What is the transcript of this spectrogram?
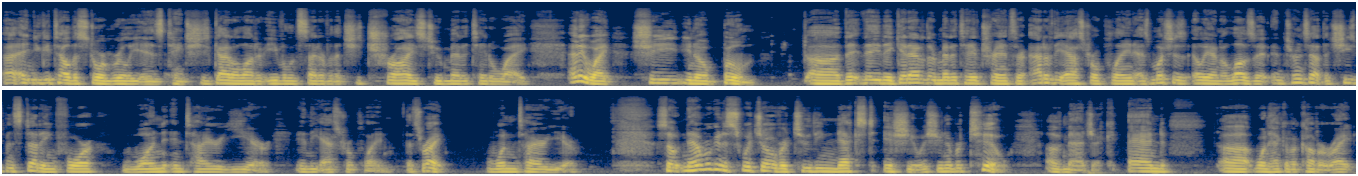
uh, and you can tell the storm really is tainted. She's got a lot of evil inside of her that she tries to meditate away. Anyway, she, you know, boom, uh, they, they, they get out of their meditative trance. They're out of the astral plane as much as Illyana loves it. And it turns out that she's been studying for one entire year in the astral plane. That's right, one entire year. So now we're going to switch over to the next issue, issue number two of Magik. And uh, one heck of a cover, right?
